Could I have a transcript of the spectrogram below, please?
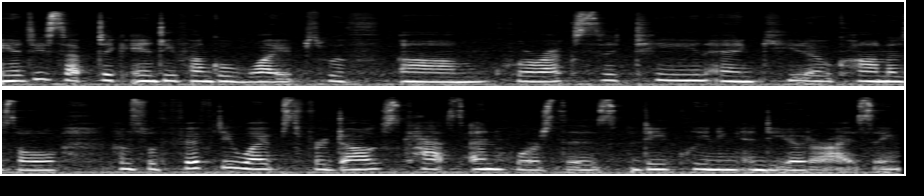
antiseptic antifungal wipes with um, chlorhexidine and ketoconazole. Comes with 50 wipes for dogs, cats, and horses, deep cleaning and deodorizing.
